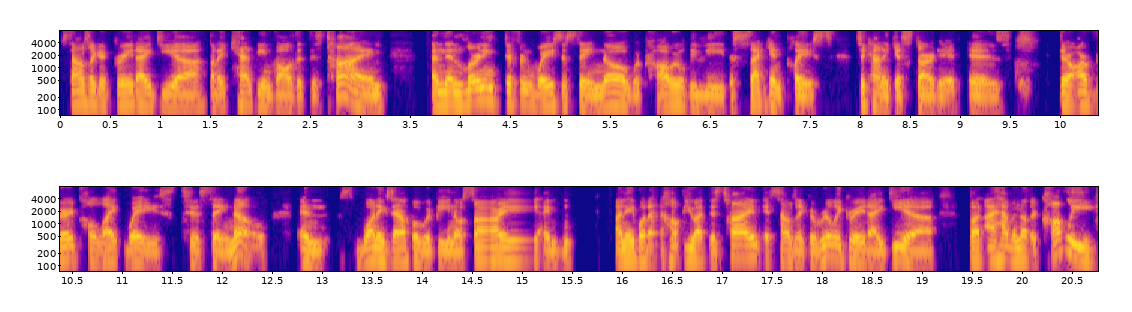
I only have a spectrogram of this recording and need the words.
sounds like a great idea, but I can't be involved at this time. And then learning different ways to say no would probably be the second place to kind of get started is there are very polite ways to say no. And one example would be, you know, sorry, I'm unable to help you at this time. It sounds like a really great idea, but I have another colleague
